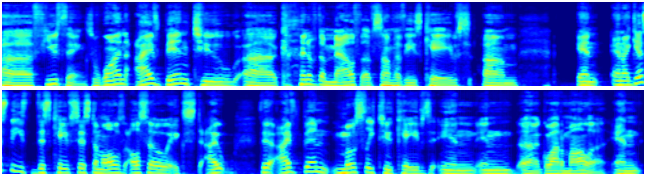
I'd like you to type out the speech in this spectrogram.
a few things. One, I've been to uh, kind of the mouth of some of these caves, um, and and I guess these this cave system also I the, I've been mostly to caves in in uh, Guatemala, and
